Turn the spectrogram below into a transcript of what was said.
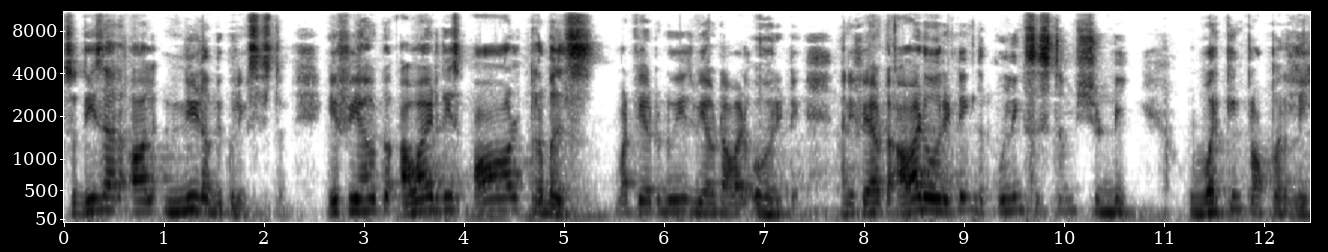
So these are all need of the cooling system. If we have to avoid these all troubles what we have to do is we have to avoid overheating. And if we have to avoid overheating the cooling system should be working properly.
